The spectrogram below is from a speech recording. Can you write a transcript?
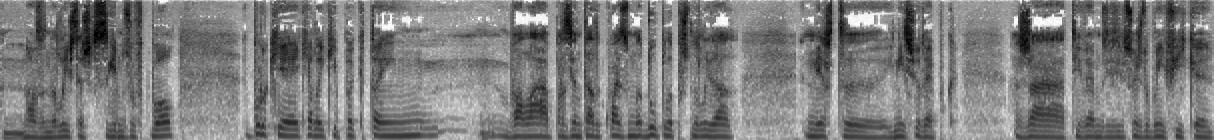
nós analistas que seguimos o futebol, porque é aquela equipa que tem, vá lá, apresentado quase uma dupla personalidade neste início da época. Já tivemos exibições do Benfica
